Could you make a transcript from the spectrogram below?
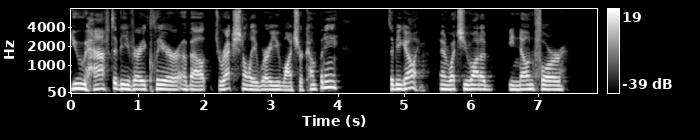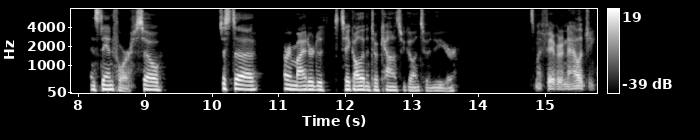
you have to be very clear about directionally where you want your company to be going and what you want to be known for and stand for. So, just a, a reminder to, to take all that into account as we go into a new year. It's my favorite analogy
